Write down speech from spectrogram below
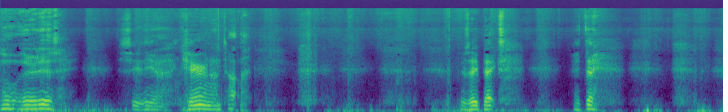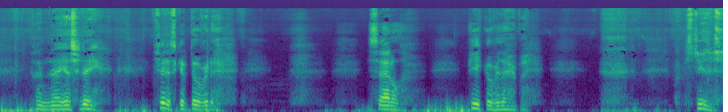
Oh, there it is. See the uh, cairn on top. There's Apex right there. Climbed that yesterday. Should have skipped over to Saddle Peak over there, but let's do this.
